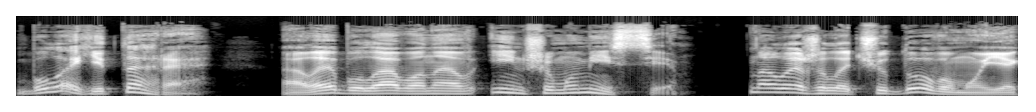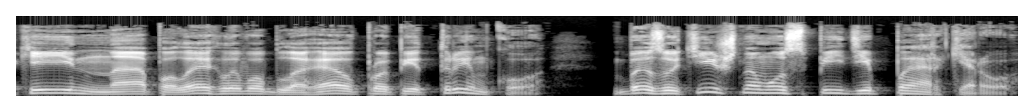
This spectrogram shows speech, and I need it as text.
Була гітара, але була вона в іншому місці, належала чудовому, який наполегливо благав про підтримку, безутішному спіді Паркеру,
